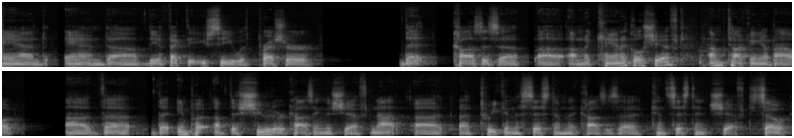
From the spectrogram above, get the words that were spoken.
and and uh, the effect that you see with pressure that causes a, a, a mechanical shift. I'm talking about uh, the the input of the shooter causing the shift, not uh, a tweak in the system that causes a consistent shift. So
